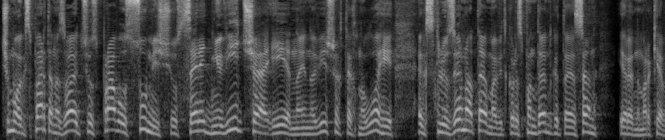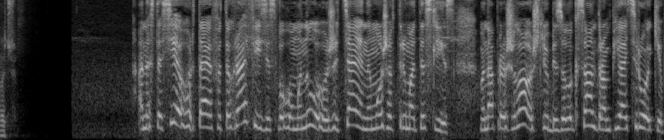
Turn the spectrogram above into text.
Чому експерти називають цю справу сумішю середньовіччя і найновіших технологій? Ексклюзивна тема від кореспондентки ТСН Ірини Маркевич. Анастасія гортає фотографії зі свого минулого життя і не може втримати сліз. Вона прожила у шлюбі з Олександром 5 років.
